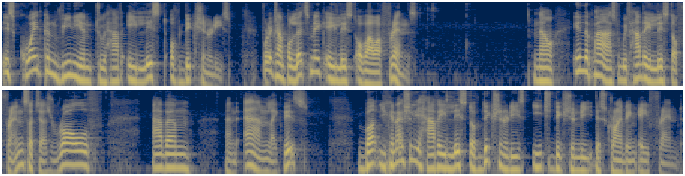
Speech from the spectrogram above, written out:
it's quite convenient to have a list of dictionaries. For example, let's make a list of our friends. Now, in the past, we've had a list of friends such as Rolf, Adam, and Anne, like this. But you can actually have a list of dictionaries, each dictionary describing a friend.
